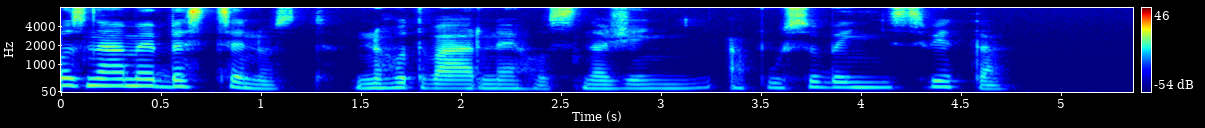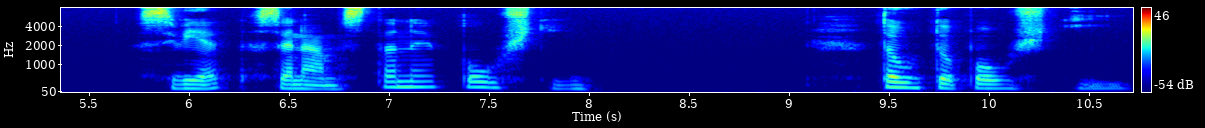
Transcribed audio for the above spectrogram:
Poznáme bezcenost mnohotvárného snažení a působení světa. Svět se nám stane pouští. Touto pouští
